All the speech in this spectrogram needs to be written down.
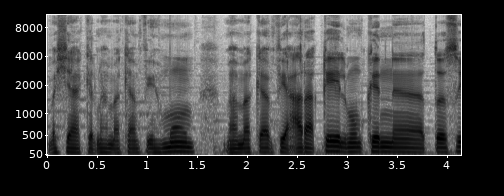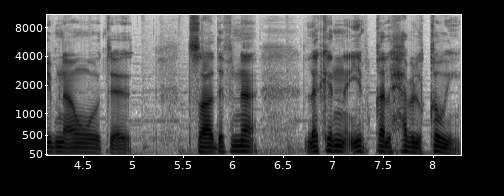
مشاكل مهما كان في هموم مهما كان في عراقيل ممكن تصيبنا ت- تصادفنا لكن يبقى الحبل قوي.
